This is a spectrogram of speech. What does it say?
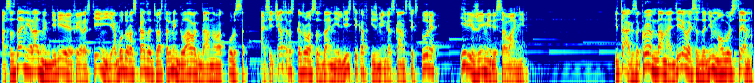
О создании разных деревьев и растений я буду рассказывать в остальных главах данного курса. А сейчас расскажу о создании листиков из Megascan с текстуры и режиме рисования. Итак, закроем данное дерево и создадим новую сцену.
